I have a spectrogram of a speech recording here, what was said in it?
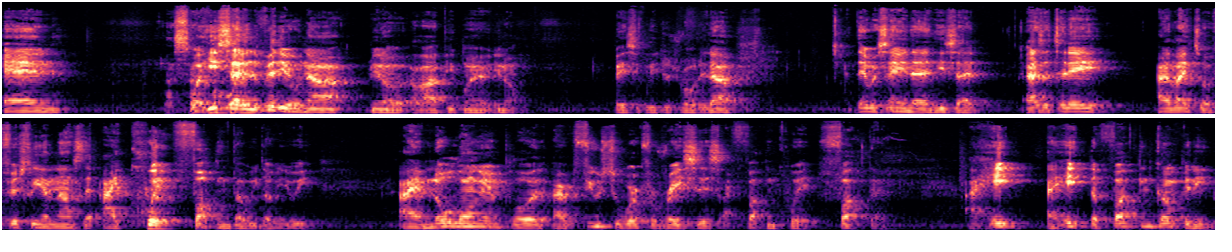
And what he said in the video now, you know, a lot of people, you know, basically just wrote it out. They were saying that he said, as of today, I'd like to officially announce that I quit fucking WWE. I am no longer employed. I refuse to work for racists. I fucking quit. Fuck that. I hate I hate the fucking company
